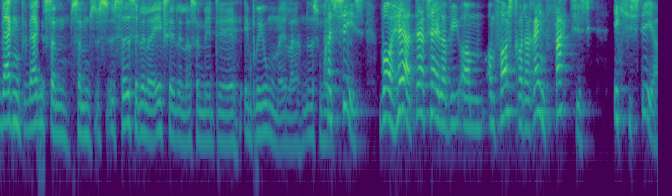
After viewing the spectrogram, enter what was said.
hverken, hverken som, som sædcelle eller ægcelle, eller som et øh, embryon, eller noget som helst. Præcis. Hvor her, der taler vi om, om fostre, der rent faktisk eksisterer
